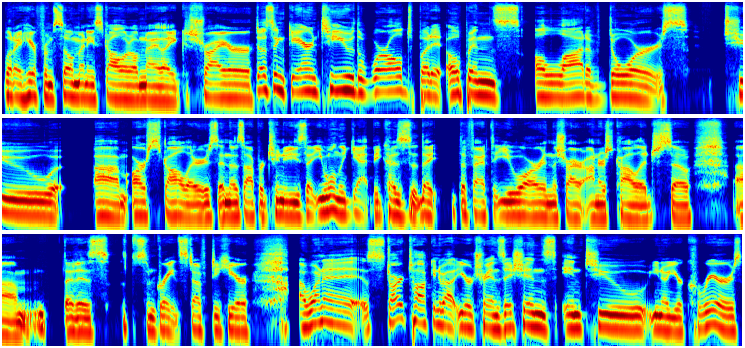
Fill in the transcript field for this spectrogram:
what I hear from so many Scholar alumni. Like Schreyer doesn't guarantee you the world, but it opens a lot of doors to um, our scholars and those opportunities that you only get because the the fact that you are in the Schreyer Honors College. So um, that is some great stuff to hear. I want to start talking about your transitions into you know your careers,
